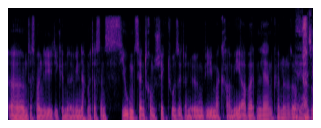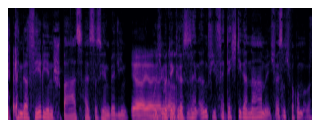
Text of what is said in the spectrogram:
äh, dass man die, die Kinder irgendwie nachmittags ins Jugendzentrum schickt, wo sie dann irgendwie Makramee arbeiten lernen können oder so. Ja, ja so Kinderferienspaß heißt das hier in Berlin. Ja, ja, Wo ich ja, immer genau. denke, das ist ein irgendwie verdächtiger Name. Ich weiß nicht warum, aber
